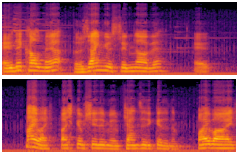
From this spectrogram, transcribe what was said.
Evde kalmaya özen gösterin abi. Evet. Bay bay. Başka bir şey demiyorum. Kendinize dikkat edin. Bay bay.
